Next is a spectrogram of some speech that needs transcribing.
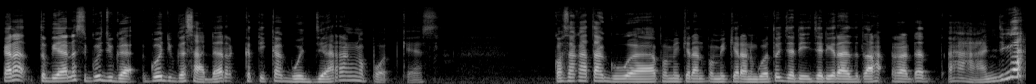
karena to be honest gue juga gue juga sadar ketika gue jarang ngepodcast kosakata gue pemikiran-pemikiran gue tuh jadi jadi rada rada ah, anjing lah.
